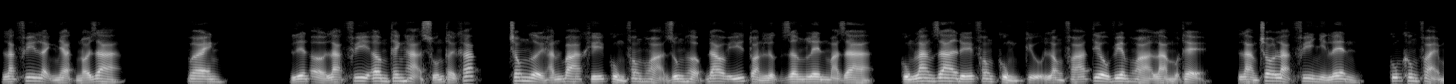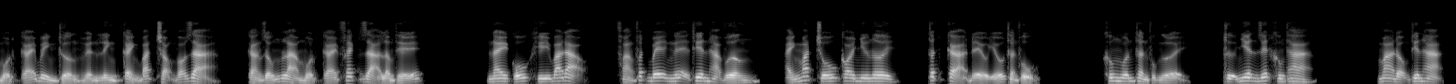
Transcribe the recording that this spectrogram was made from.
Lạc Phi lạnh nhạt nói ra. Và anh, liền ở Lạc Phi âm thanh hạ xuống thời khắc, trong người hắn ba khí cùng phong hỏa dung hợp đao ý toàn lực dâng lên mà ra, cùng lang gia đế phong cùng cựu long phá tiêu viêm hòa làm một thể, làm cho Lạc Phi nhìn lên, cũng không phải một cái bình thường huyền linh cảnh bắt trọng võ giả, càng giống là một cái phách giả lâm thế. Nay cố khí bá đạo, phảng phất bệ nghệ thiên hạ vương, ánh mắt chỗ coi như nơi, tất cả đều yếu thần phục. Không muốn thần phục người, tự nhiên giết không tha. Ma động thiên hạ.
